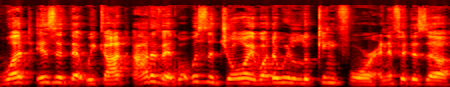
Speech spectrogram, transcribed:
what is it that we got out of it? What was the joy? What are we looking for? And if it is a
